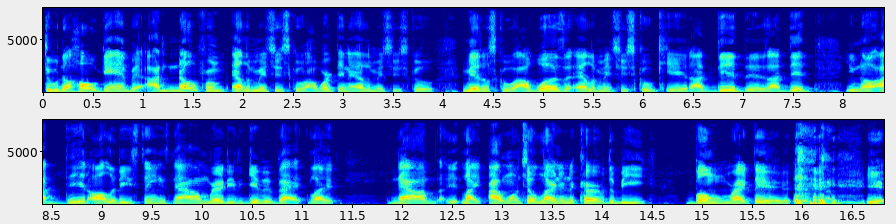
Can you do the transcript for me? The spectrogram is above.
through the whole gambit. I know from elementary school. I worked in elementary school, middle school. I was an elementary school kid. I did this. I did, you know, I did all of these things. Now I'm ready to give it back. Like now I'm like I want your learning curve to be boom right there. you,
